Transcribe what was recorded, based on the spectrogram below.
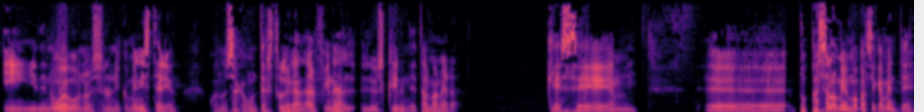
y de nuevo no es el único ministerio, cuando sacan un texto legal, al final lo escriben de tal manera que se... eh, pues pasa lo mismo, básicamente.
